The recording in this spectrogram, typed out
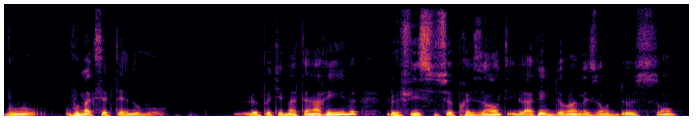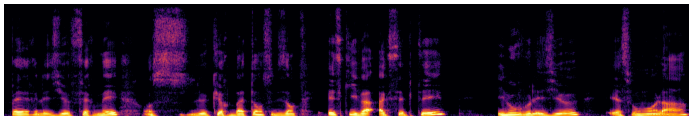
vous, vous m'acceptez à nouveau. Le petit matin arrive, le fils se présente, il arrive devant la maison de son père, les yeux fermés, le cœur battant, se disant est-ce qu'il va accepter? Il ouvre les yeux et à ce moment-là,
